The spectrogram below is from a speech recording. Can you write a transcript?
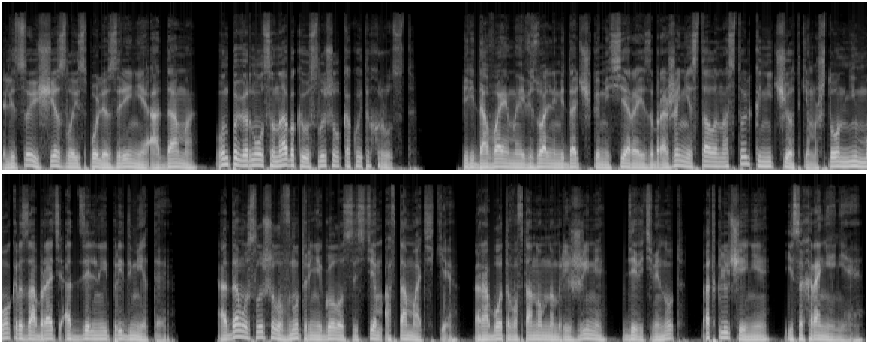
Лицо исчезло из поля зрения Адама, он повернулся на бок и услышал какой-то хруст. Передаваемое визуальными датчиками серое изображение стало настолько нечетким, что он не мог разобрать отдельные предметы. Адам услышал внутренний голос систем автоматики. Работа в автономном режиме, 9 минут, отключение и сохранение.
